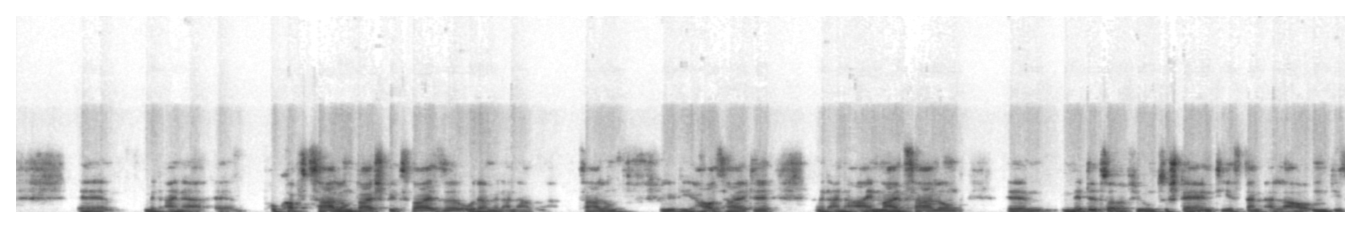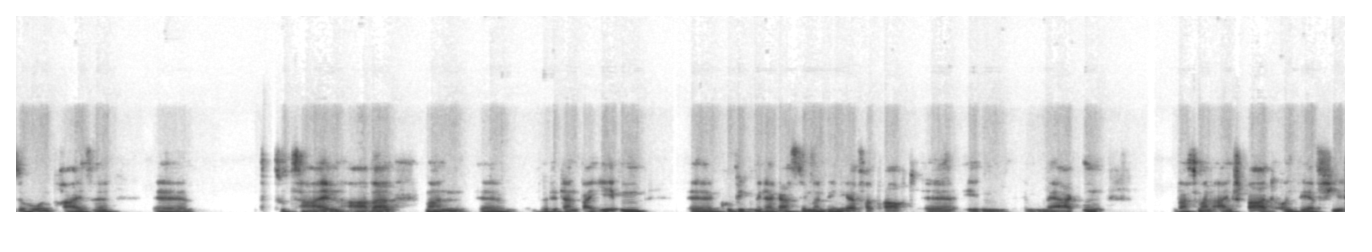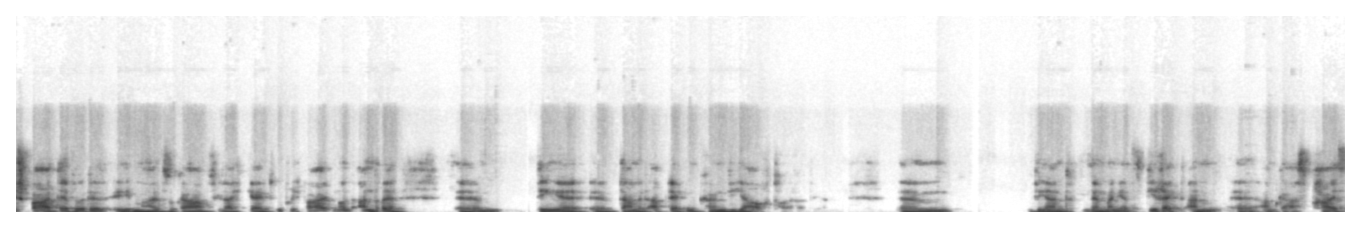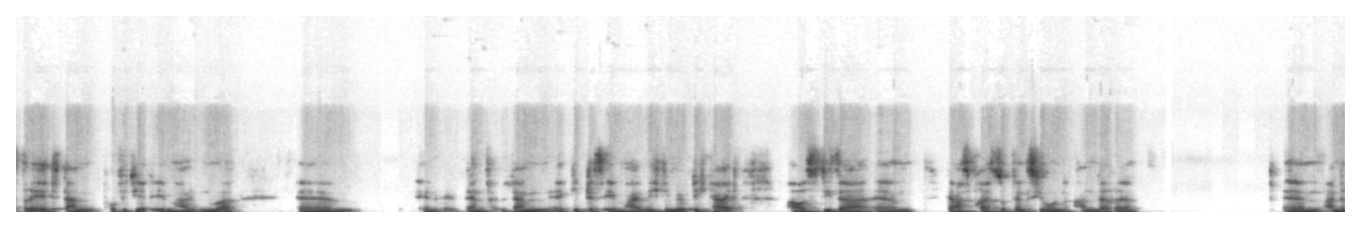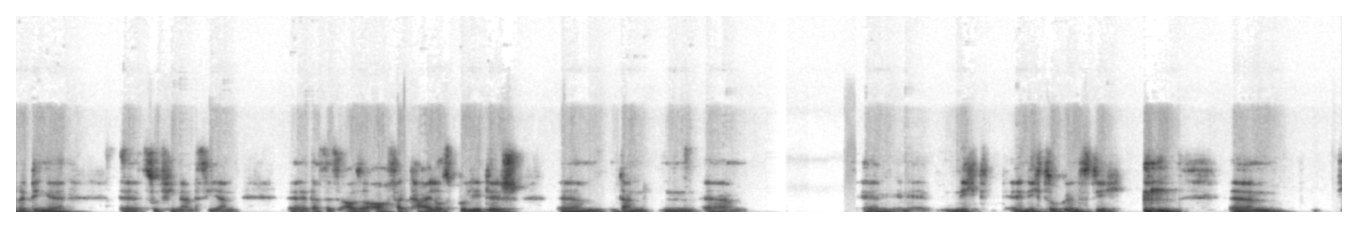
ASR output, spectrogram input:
äh, mit einer äh, Pro-Kopf-Zahlung beispielsweise oder mit einer Zahlung für die Haushalte mit einer Einmalzahlung ähm, Mittel zur Verfügung zu stellen, die es dann erlauben, diese hohen Preise äh, zu zahlen. Aber man äh, würde dann bei jedem äh, Kubikmeter Gas, den man weniger verbraucht, äh, eben merken, was man einspart. Und wer viel spart, der würde eben halt sogar vielleicht Geld übrig behalten und andere ähm, Dinge äh, damit abdecken können, die ja auch teurer werden. Ähm, Während wenn man jetzt direkt am, äh, am Gaspreis dreht, dann profitiert eben halt nur, ähm, dann, dann gibt es eben halt nicht die Möglichkeit, aus dieser ähm, Gaspreissubvention andere, ähm, andere Dinge äh, zu finanzieren. Äh, das ist also auch verteilungspolitisch ähm, dann ähm, äh, nicht, äh, nicht so günstig. ähm,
